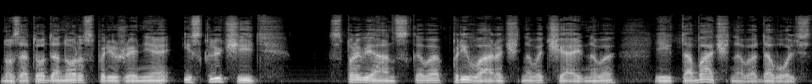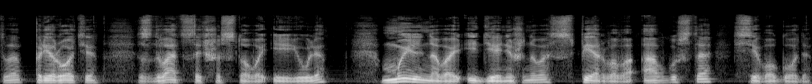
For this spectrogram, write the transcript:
но зато дано распоряжение исключить с провианского, приварочного, чайного и табачного довольства при роте с 26 июля, мыльного и денежного с 1 августа сего года.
